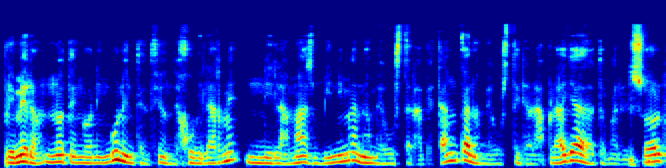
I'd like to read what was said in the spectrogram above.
Primero, no tengo ninguna intención de jubilarme, ni la más mínima. No me gusta la petanca, no me gusta ir a la playa a tomar el sol,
